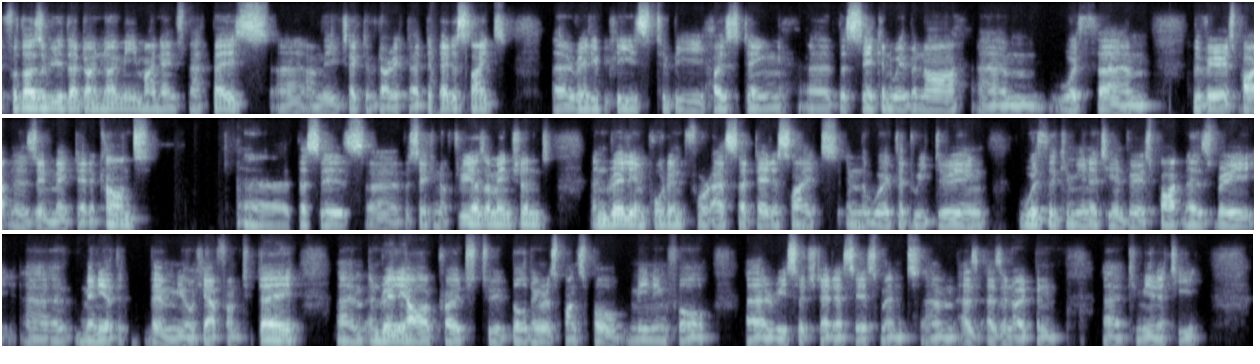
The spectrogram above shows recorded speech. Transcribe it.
For those of you that don't know me, my name is Matt Buys. Uh, I'm the Executive Director at DataCite. Uh, really pleased to be hosting uh, the second webinar um, with um, the various partners in Make Data Count. Uh, this is uh, the second of three, as I mentioned, and really important for us at DataCite in the work that we're doing with the community and various partners, very uh, many of them you'll hear from today, um, and really our approach to building responsible, meaningful uh, research data assessment um, as, as an open uh, community.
